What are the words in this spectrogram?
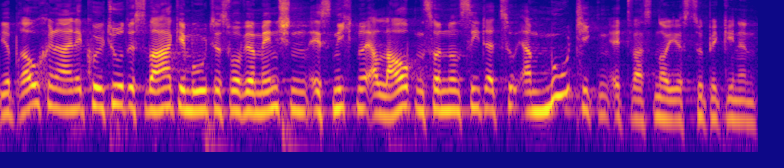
Wir brauchen eine Kultur des Wagemutes, wo wir Menschen es nicht nur erlauben, sondern sie dazu ermutigen, etwas Neues zu beginnen.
